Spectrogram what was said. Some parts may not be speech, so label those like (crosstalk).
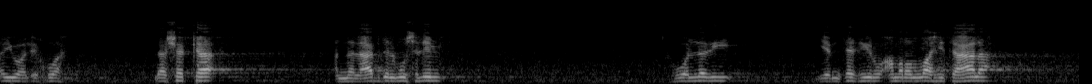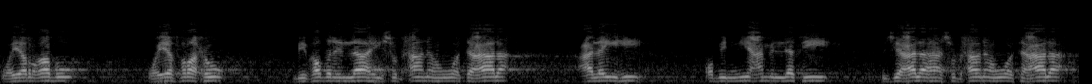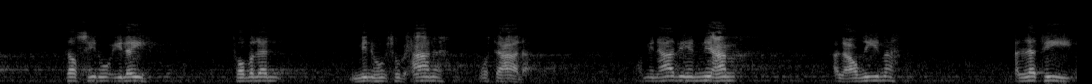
أيها الإخوة لا شك أن العبد المسلم هو الذي يمتثل أمر الله تعالى ويرغب ويفرح بفضل الله سبحانه وتعالى عليه وبالنعم التي جعلها سبحانه وتعالى تصل إليه فضلا منه سبحانه وتعالى. ومن هذه النعم العظيمة التي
